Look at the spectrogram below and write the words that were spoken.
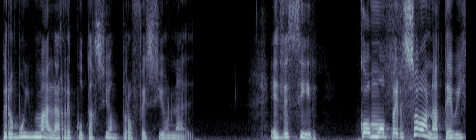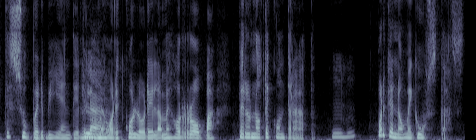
pero muy mala reputación profesional. Es decir, como persona te vistes súper bien, tienes los mejores colores, la mejor ropa, pero no te contrato porque no me gustas.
